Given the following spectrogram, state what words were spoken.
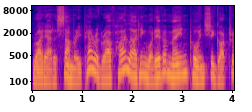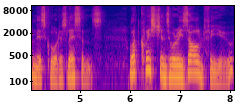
write out a summary paragraph highlighting whatever main points you got from this quarter's lessons. What questions were resolved for you?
